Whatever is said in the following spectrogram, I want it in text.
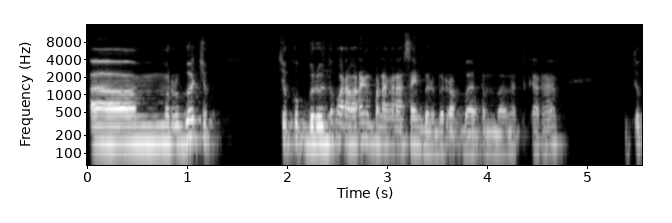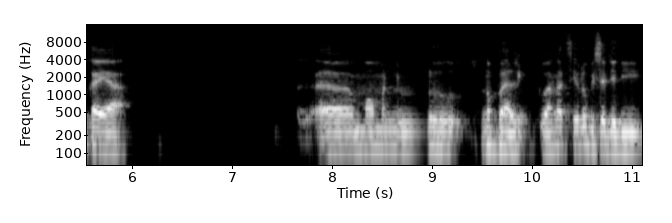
em, menurut gue cukup cukup beruntung orang-orang yang pernah ngerasain bener-bener rock bottom banget karena itu kayak eh, momen lu ngebalik banget sih lu bisa jadi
